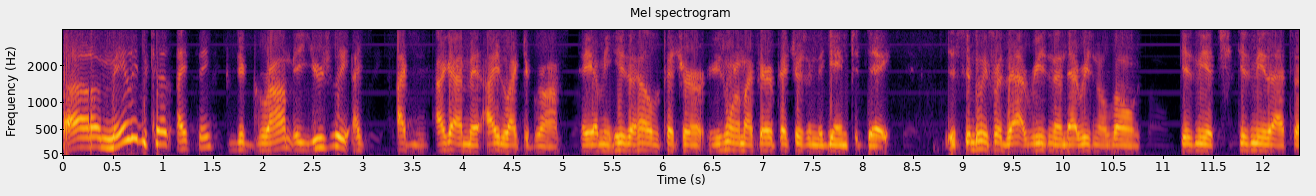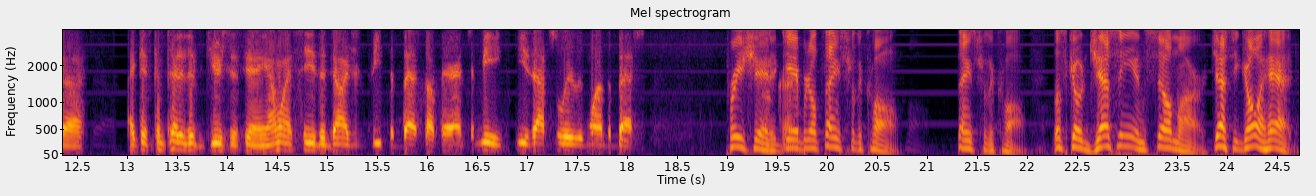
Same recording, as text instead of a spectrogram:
Uh, mainly because I think Degrom. It usually, I, I, I gotta admit, I like Degrom. Hey, I mean, he's a hell of a pitcher. He's one of my favorite pitchers in the game today. It's simply for that reason and that reason alone gives me a gives me that uh, I guess competitive juices thing. I want to see the Dodgers beat the best out there, and to me, he's absolutely one of the best. Appreciate it. Gabriel, thanks for the call. Thanks for the call. Let's go Jesse and Sylmar. Jesse, go ahead.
